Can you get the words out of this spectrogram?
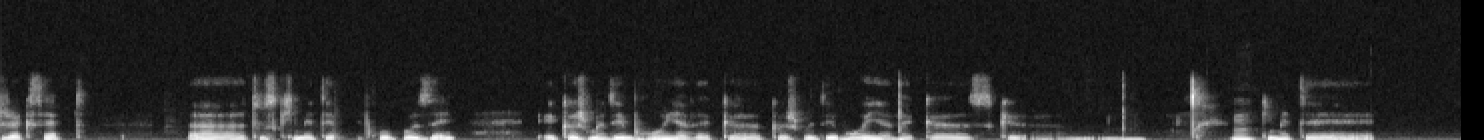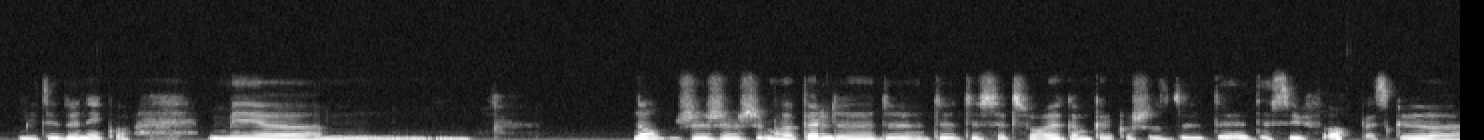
j'accepte tout ce qui m'était proposé et que je me débrouille avec, euh, que je me débrouille avec euh, ce que, Mm. qui m'était m'était donné. Quoi. Mais euh, non, je, je- je me rappelle de, de- de- de cette soirée comme quelque chose d'assez fort parce que euh,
